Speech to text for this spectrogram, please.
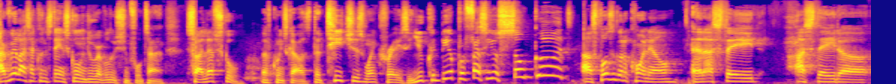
I realized I couldn't stay in school and do revolution full time. So I left school, left Queens College. The teachers went crazy. You could be a professor. You're so good. I was supposed to go to Cornell and I stayed I stayed uh,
